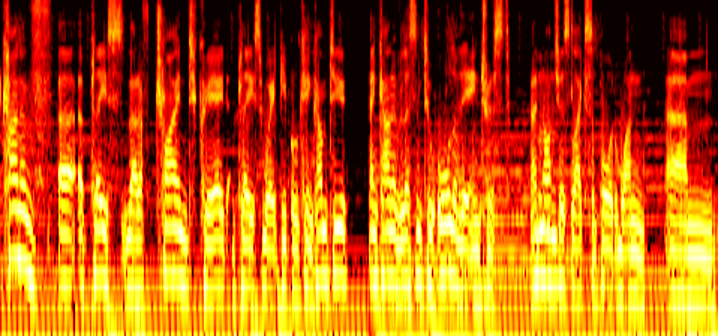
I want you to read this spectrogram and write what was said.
kind of uh, a place that I've tried to create a place where people can come to and kind of listen to all of their interest and mm-hmm. not just like support one um,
